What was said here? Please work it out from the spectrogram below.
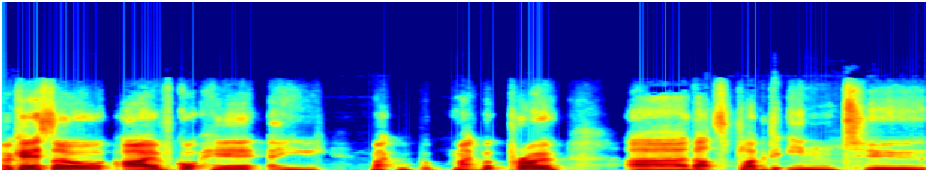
Okay, so I've got here a Mac, MacBook Pro. Uh, that's plugged into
